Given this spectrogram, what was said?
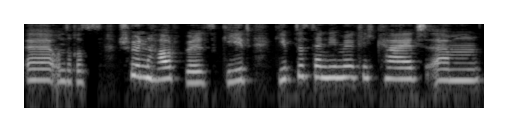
äh, unseres schönen Hautbilds geht. Gibt es denn die Möglichkeit, ähm,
